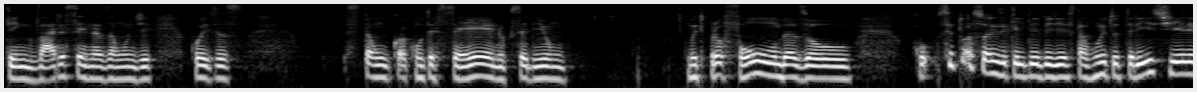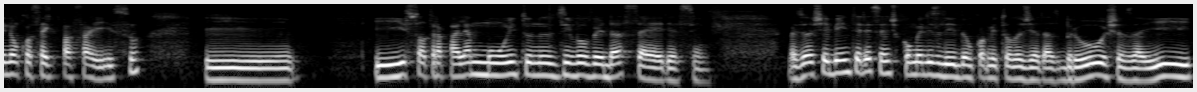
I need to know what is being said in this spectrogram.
tem várias cenas onde coisas estão acontecendo, que seriam muito profundas ou situações em que ele deveria estar muito triste e ele não consegue passar isso. E, e isso atrapalha muito no desenvolver da série assim. Mas eu achei bem interessante como eles lidam com a mitologia das bruxas aí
